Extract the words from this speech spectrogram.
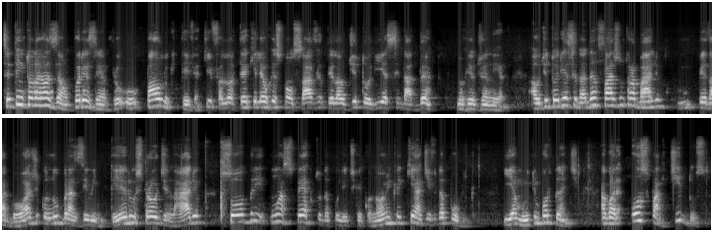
Você tem toda a razão. Por exemplo, o Paulo, que teve aqui, falou até que ele é o responsável pela auditoria cidadã no Rio de Janeiro. A auditoria cidadã faz um trabalho pedagógico no Brasil inteiro, extraordinário, sobre um aspecto da política econômica que é a dívida pública. E é muito importante. Agora, os partidos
